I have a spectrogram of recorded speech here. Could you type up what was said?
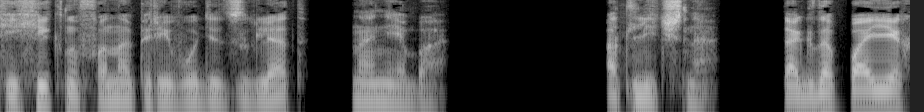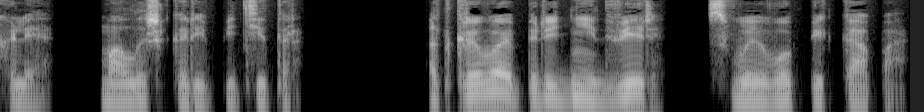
Хихикнув, она переводит взгляд на небо. Отлично. Тогда поехали, малышка-репетитор. Открываю перед ней дверь своего пикапа.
